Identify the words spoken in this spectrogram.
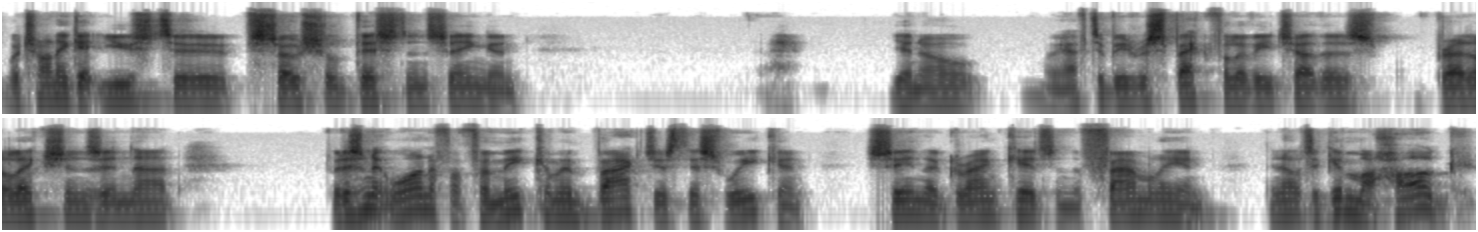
we're trying to get used to social distancing and, you know, we have to be respectful of each other's predilections in that. But isn't it wonderful for me coming back just this week and seeing the grandkids and the family and being able to give them a hug?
